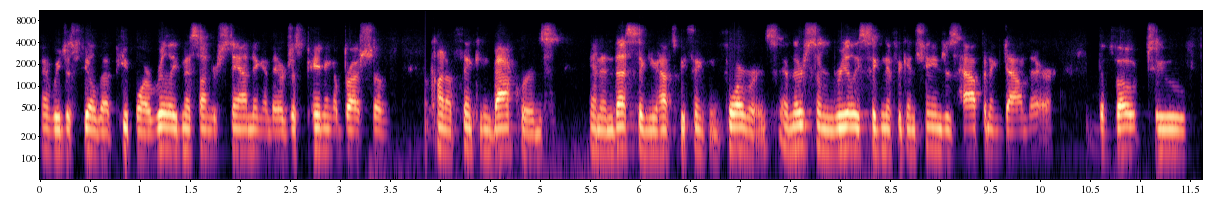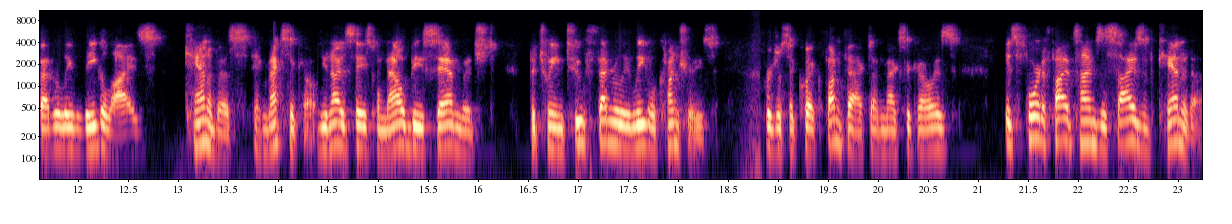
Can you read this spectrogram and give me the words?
And we just feel that people are really misunderstanding and they're just painting a brush of kind of thinking backwards. And investing, you have to be thinking forwards. And there's some really significant changes happening down there. The vote to federally legalize cannabis in Mexico. The United States will now be sandwiched between two federally legal countries. For just a quick fun fact on Mexico is it's four to five times the size of Canada.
